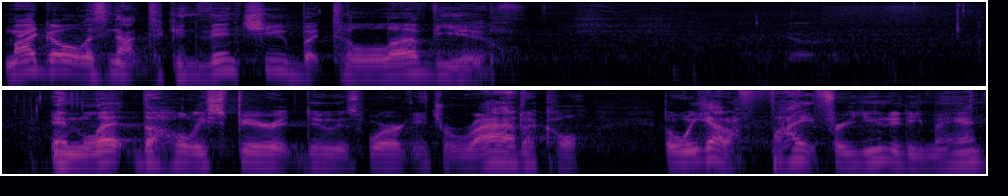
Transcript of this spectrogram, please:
my goal is not to convince you, but to love you. And let the Holy Spirit do his work. It's radical, but we got to fight for unity, man.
